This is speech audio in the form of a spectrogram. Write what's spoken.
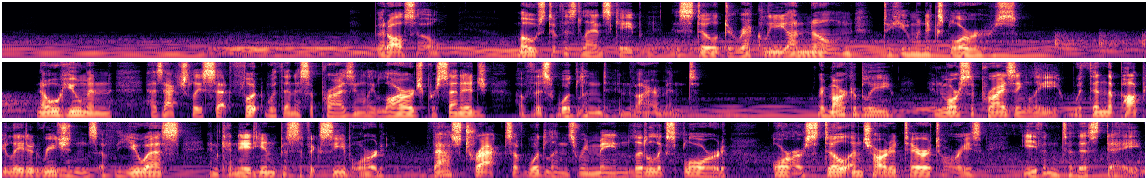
But also, most of this landscape is still directly unknown to human explorers. No human has actually set foot within a surprisingly large percentage of this woodland environment. Remarkably, and more surprisingly, within the populated regions of the US and Canadian Pacific seaboard, vast tracts of woodlands remain little explored or are still uncharted territories even to this day.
